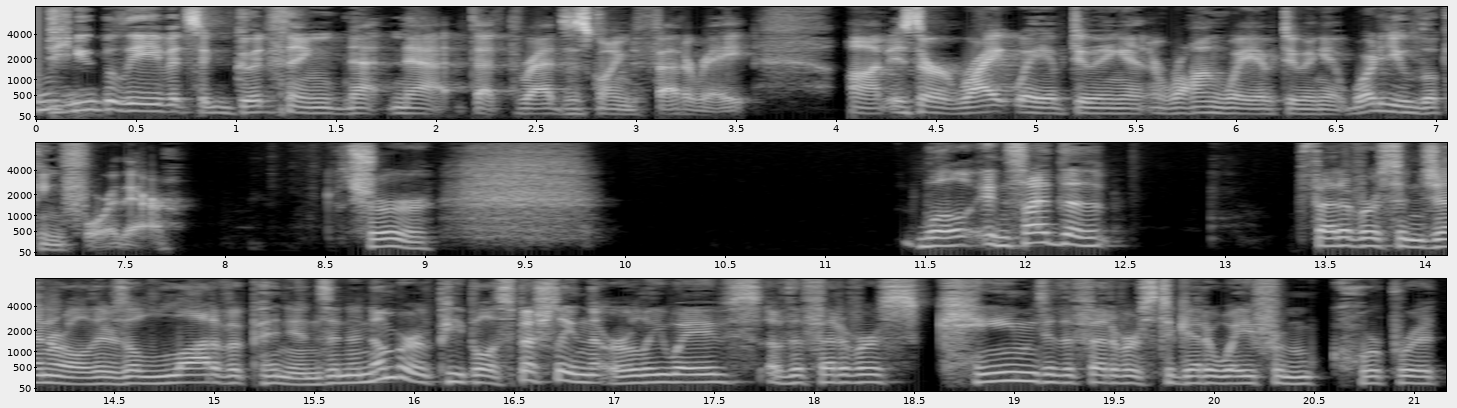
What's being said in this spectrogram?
Do you believe it's a good thing net net that Threads is going to federate? Um, is there a right way of doing it and a wrong way of doing it? What are you looking for there? Sure. Well, inside the Fediverse in general, there's a lot of opinions, and a number of people, especially in the early waves of the Fediverse, came to the Fediverse to get away from corporate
